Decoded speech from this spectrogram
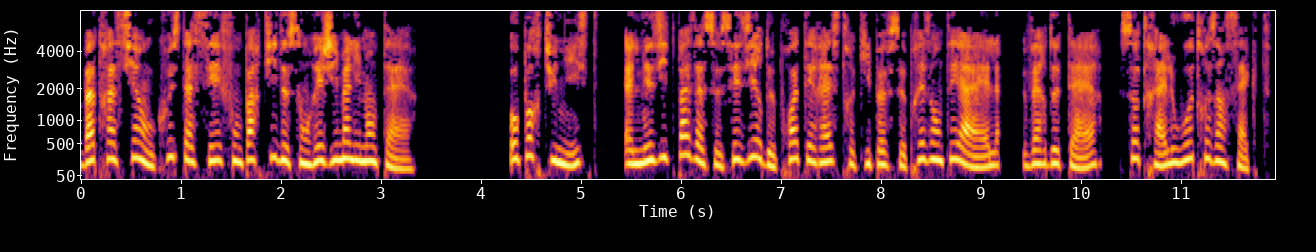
batraciens ou crustacés font partie de son régime alimentaire. Opportuniste, elle n'hésite pas à se saisir de proies terrestres qui peuvent se présenter à elle, vers de terre, sauterelles ou autres insectes.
